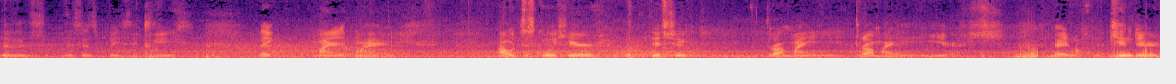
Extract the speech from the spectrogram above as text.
This is basically like my my I would just go here with the district throughout my throughout my years. You know, from kinder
